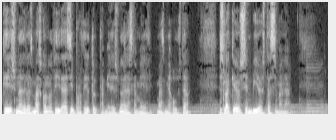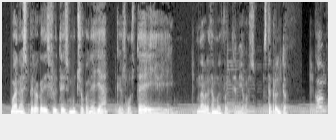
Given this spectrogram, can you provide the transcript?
que es una de las más conocidas y por cierto también es una de las que más me gusta, es la que os envío esta semana. Bueno, espero que disfrutéis mucho con ella, que os guste y un abrazo muy fuerte amigos. Hasta pronto. un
